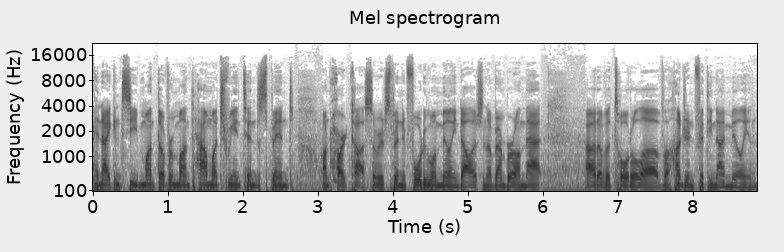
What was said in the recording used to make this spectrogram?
and I can see month over month how much we intend to spend on hard costs. So we're spending $41 million in November on that out of a total of 159 million.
